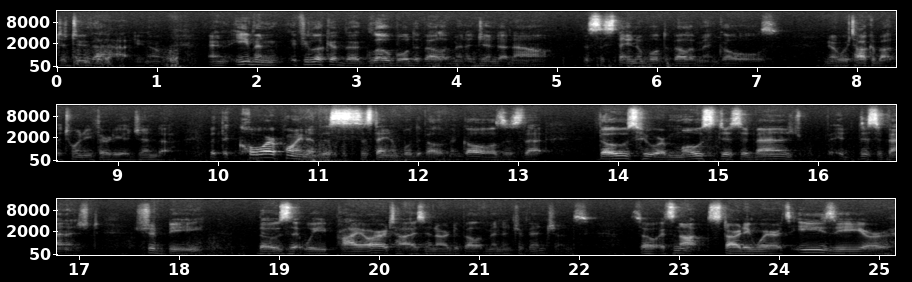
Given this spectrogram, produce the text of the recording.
to do that, you know. And even if you look at the global development agenda now, the sustainable development goals, you know, we talk about the 2030 agenda. But the core point of the sustainable development goals is that those who are most disadvantaged, disadvantaged should be those that we prioritize in our development interventions. So it's not starting where it's easy or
